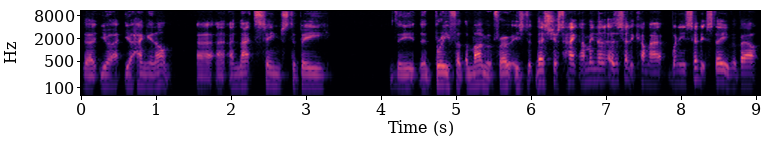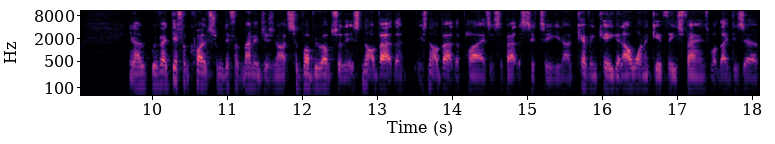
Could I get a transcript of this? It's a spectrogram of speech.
that you're you're hanging on, uh, and that seems to be the the brief at the moment for is that let's just hang. I mean, as I said, it come out when he said it, Steve, about you know, we've had different quotes from different managers. You know, so Bobby Robson, it's not about the it's not about the players, it's about the city. You know, Kevin Keegan, I want to give these fans what they deserve.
